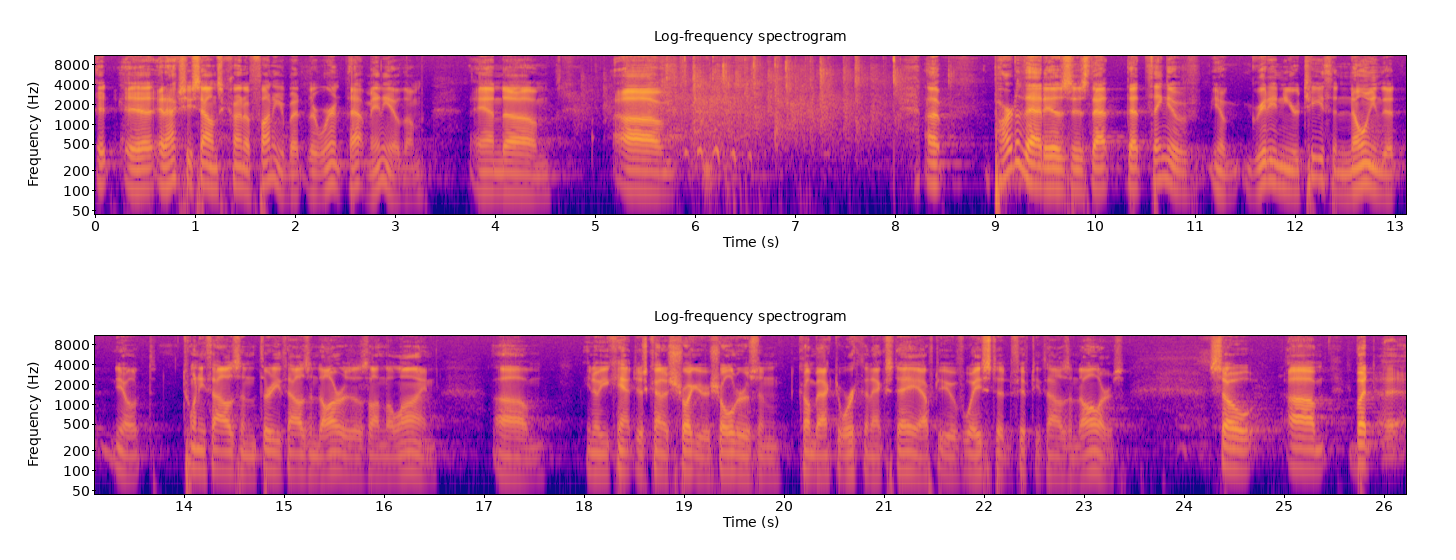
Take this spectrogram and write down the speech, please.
it, it, it actually sounds kind of funny, but there weren't that many of them. And um, um, uh, part of that is, is that, that thing of, you know, gritting your teeth and knowing that, you know, $20,000, $30,000 is on the line. Um, you know, you can't just kind of shrug your shoulders and come back to work the next day after you've wasted $50,000. So, um, but uh,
